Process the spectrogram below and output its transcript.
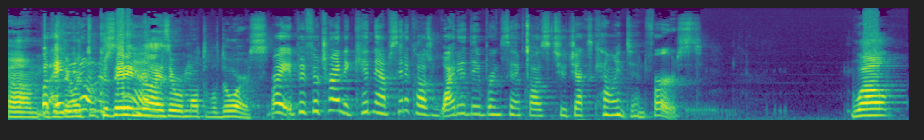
Um, But because I- they went because they didn't realize there were multiple doors. Right, but if they're trying to kidnap Santa Claus, why did they bring Santa Claus to Jack Skellington first? Well,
